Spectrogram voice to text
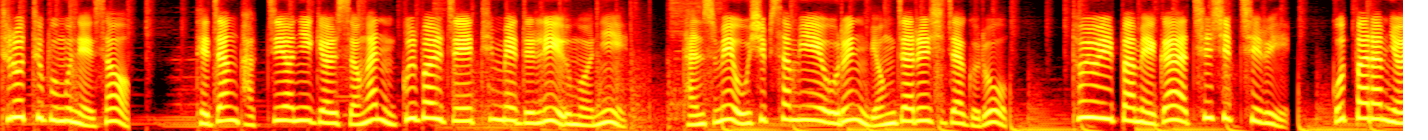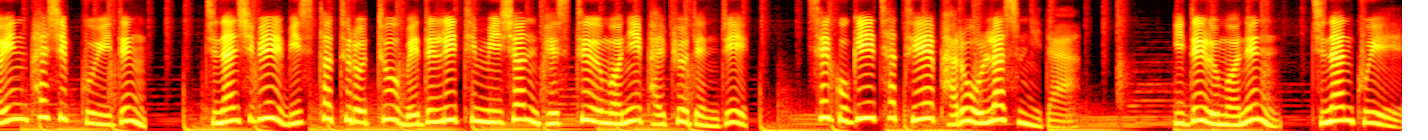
트로트 부문에서 대장 박지현이 결성한 꿀벌즈의 팀메들리 음원이 단숨에 53위에 오른 명자를 시작으로 토요일 밤에가 77위, 꽃바람 여인 89위 등 지난 10일 미스터트로트 메들리 팀 미션 베스트 음원이 발표된 뒤 세 곡이 차트에 바로 올랐습니다. 이들 음원은 지난 9일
